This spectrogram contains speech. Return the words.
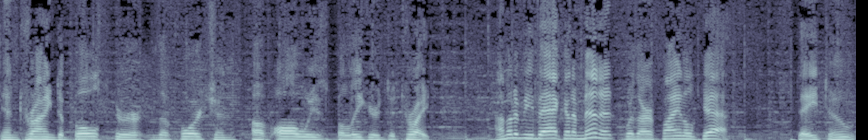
in trying to bolster the fortunes of always beleaguered Detroit. I'm going to be back in a minute with our final guest. Stay tuned.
